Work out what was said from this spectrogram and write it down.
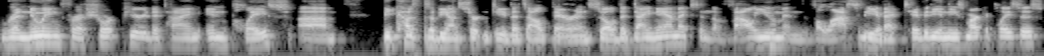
renewing for a short period of time in place um, because of the uncertainty that's out there. And so the dynamics and the volume and velocity of activity in these marketplaces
